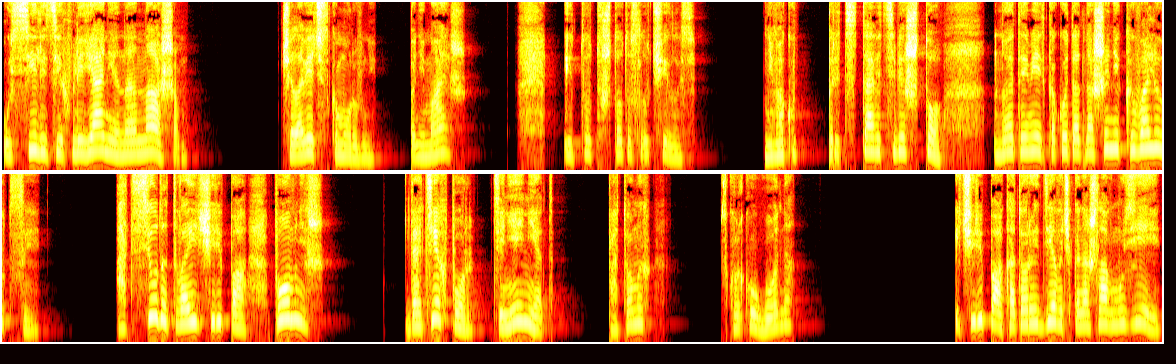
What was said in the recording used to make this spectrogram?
усилить их влияние на нашем, человеческом уровне, понимаешь? И тут что-то случилось. Не могу представить себе что, но это имеет какое-то отношение к эволюции. Отсюда твои черепа, помнишь? До тех пор теней нет. Потом их сколько угодно. И черепа, которые девочка нашла в музее,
